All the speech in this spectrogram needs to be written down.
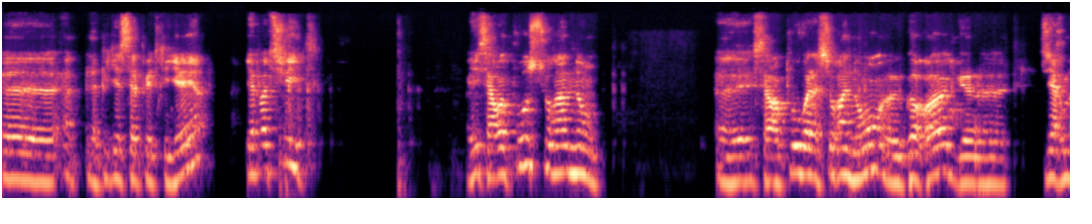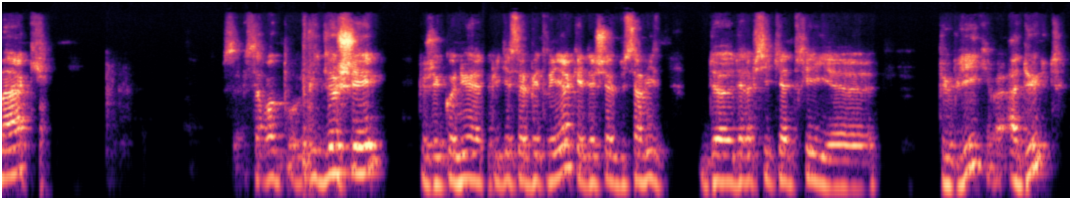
euh, la piquet salpêtrière, il n'y a pas de suite. Vous ça repose sur un nom. Euh, ça repose sur un nom, euh, Gorog, Zermac, ça, repose, que j'ai connu à la piquet salpêtrière, qui était chef du service de, la psychiatrie publique, adulte,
